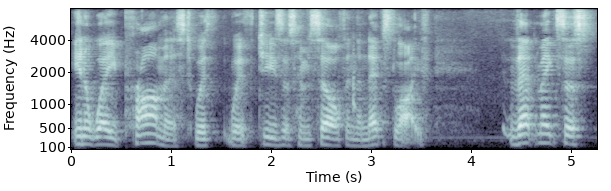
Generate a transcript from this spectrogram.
in a way promised with with Jesus himself in the next life that makes us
